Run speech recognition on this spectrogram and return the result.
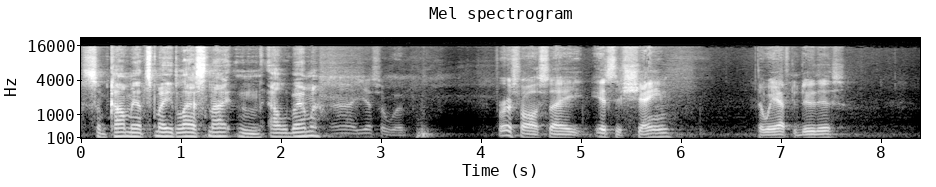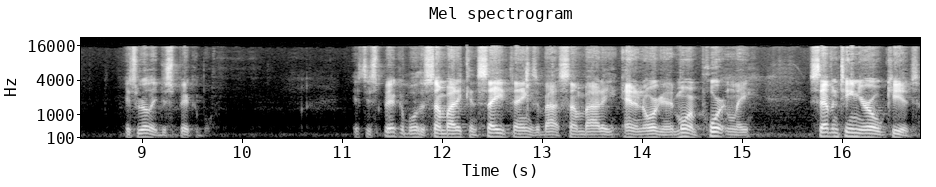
some comments made last night in Alabama. Uh, yes, I would. First of all, I'll say it's a shame that we have to do this. It's really despicable. It's despicable that somebody can say things about somebody and an organ. More importantly, 17-year-old kids.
